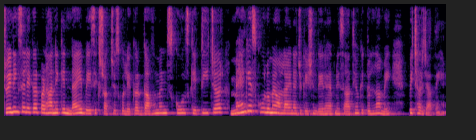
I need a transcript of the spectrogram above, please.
ट्रेनिंग से लेकर पढ़ाने के नए बेसिक स्ट्रक्चर्स को लेकर गवर्नमेंट स्कूल्स के टीचर महँगे स्कूलों में ऑनलाइन एजुकेशन दे रहे अपने साथियों की तुलना में पिछड़ जाते हैं।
